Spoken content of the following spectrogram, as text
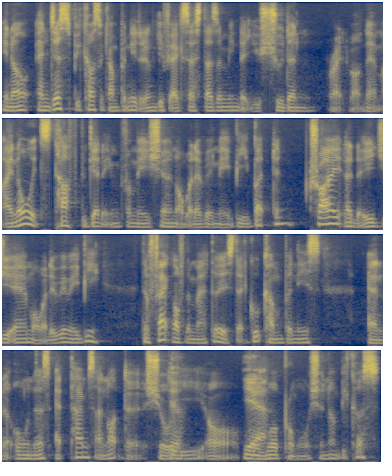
you know and just because the company don't give you access doesn't mean that you shouldn't write about them i know it's tough to get the information or whatever it may be but then try it at the agm or whatever it may be the fact of the matter is that good companies and the owners at times are not the showy or Yeah. over promotional because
